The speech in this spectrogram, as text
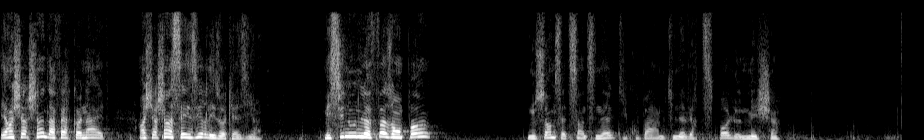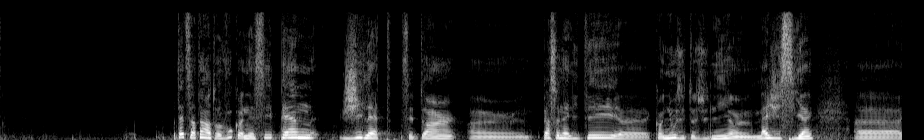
et en cherchant de la faire connaître, en cherchant à saisir les occasions. Mais si nous ne le faisons pas, nous sommes cette sentinelle qui est coupable, qui n'avertit pas le méchant. Peut-être certains d'entre vous connaissez Penn Gillette. C'est un personnalité euh, connue aux États-Unis, un magicien euh,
